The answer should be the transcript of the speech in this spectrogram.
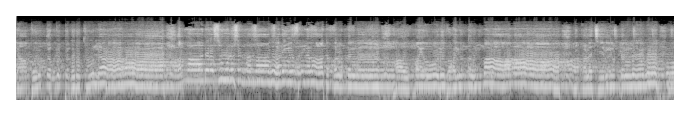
ഞാൻ പൊരുത്തപ്പെട്ട് കൊടുക്കൂല. അള്ളാന്റെ റസൂൽ സല്ലല്ലാഹു അലൈഹി വസല്ലമ തങ്ങളുണ്ടല്ലോ. ആ ഉമ്മയോട് പറയുന്ന ഉമ്മ നിങ്ങളെ ചെവിയുണ്ടല്ലോ. ഈ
